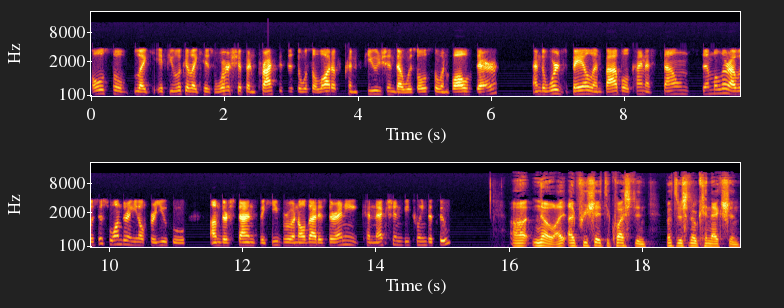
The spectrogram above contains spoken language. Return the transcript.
also, like, if you look at like his worship and practices, there was a lot of confusion that was also involved there. And the words Baal and Babel kind of sound similar. I was just wondering, you know, for you who understands the Hebrew and all that, is there any connection between the two? Uh, no, I, I, appreciate the question, but there's no connection.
